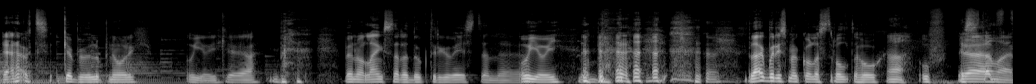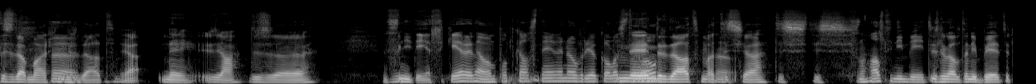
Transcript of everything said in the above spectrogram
Reinhard, ik heb hulp nodig. Oei, oei. Ik, uh, ja, ik ben, ben al langs naar de dokter geweest. En, uh, oei, oei. blijkbaar is mijn cholesterol te hoog. Ah, oef. Is ja, dat maar. het is dat maar, ja. inderdaad. Ja, nee, ja, dus... Uh, het is niet de eerste keer dat we een podcast nemen over je cholesterol. Nee, inderdaad, maar het is, ja, het is, het is... Het is nog altijd niet beter. Het is nog altijd niet beter.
